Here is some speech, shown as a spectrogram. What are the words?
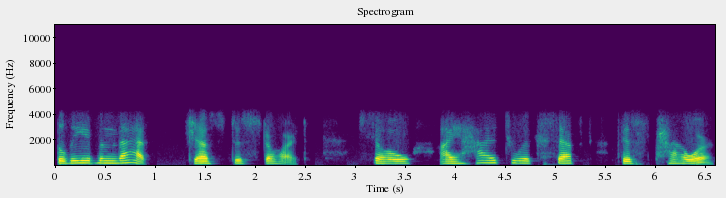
believe in that just to start. So I had to accept this power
